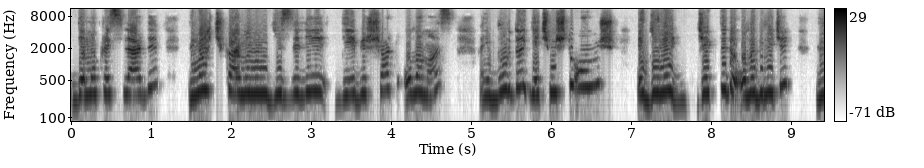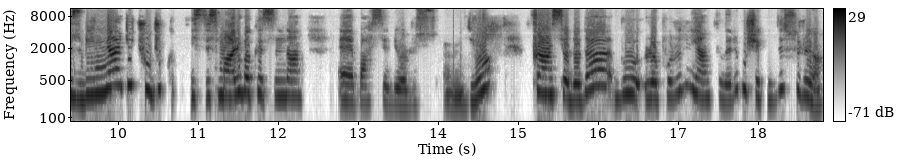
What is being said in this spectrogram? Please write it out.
demokrasilerde günah çıkarmanın gizliliği diye bir şart olamaz. Hani burada geçmişte olmuş ve gelecekte de olabilecek yüz binlerce çocuk istismarı vakasından e, bahsediyoruz e, diyor. Fransa'da da bu raporun yankıları bu şekilde sürüyor.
